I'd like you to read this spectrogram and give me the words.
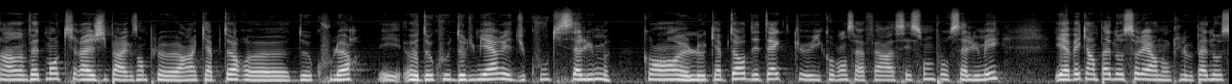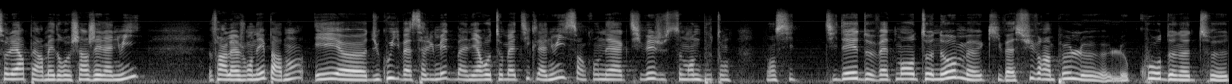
un vêtement qui réagit par exemple à un capteur euh, de couleur et euh, de, lumière et du coup qui s'allume quand le capteur détecte qu'il commence à faire assez sombre pour s'allumer et avec un panneau solaire. Donc le panneau solaire permet de recharger la nuit enfin la journée, pardon, et du coup il va s'allumer de manière automatique la nuit sans qu'on ait activé justement de bouton. Dans cette idée de vêtements autonomes qui va suivre un peu le, cours de notre,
